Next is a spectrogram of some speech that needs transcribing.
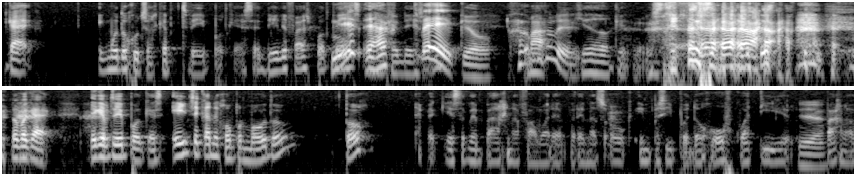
kijk, ik moet er goed zeggen, ik heb twee podcasts. Hè. Daily podcast. En hij ik heb heeft deze. twee, kill. Dat Maar, bedoel ik. kill, kill, rustig. nou, maar kijk, ik heb twee podcasts. Eentje kan ik gewoon promoten, toch? Heb ik Instagram pagina van whatever. En dat is ook in principe de hoofdkwartier Ja. pagina,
